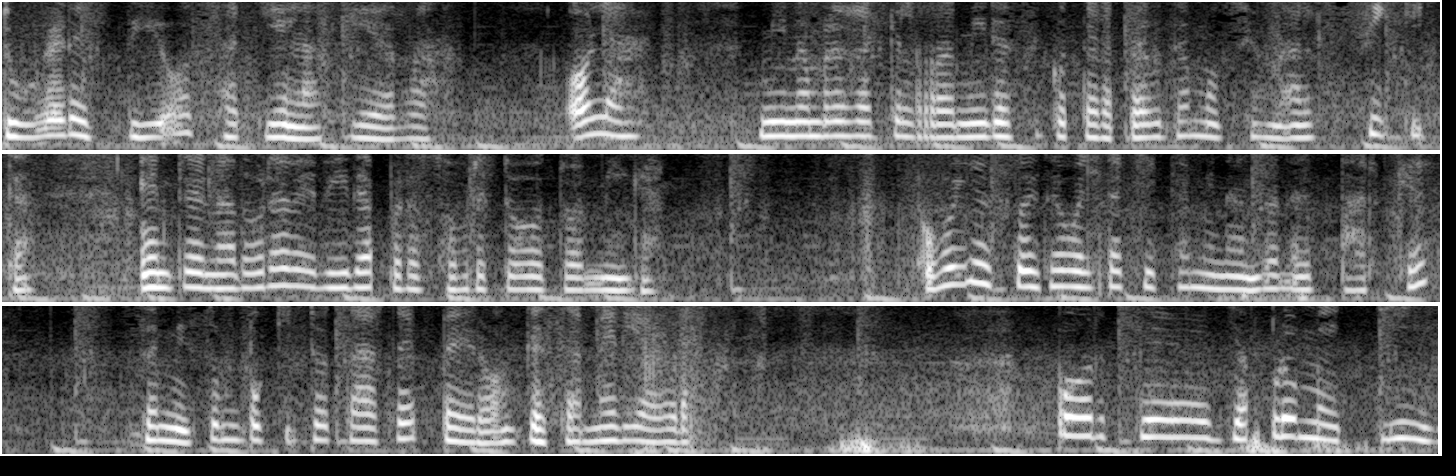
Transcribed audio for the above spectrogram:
Tú eres Dios aquí en la tierra. Hola, mi nombre es Raquel Ramírez, psicoterapeuta emocional psíquica, entrenadora de vida, pero sobre todo tu amiga. Hoy estoy de vuelta aquí caminando en el parque. Se me hizo un poquito tarde, pero aunque sea media hora porque ya prometí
